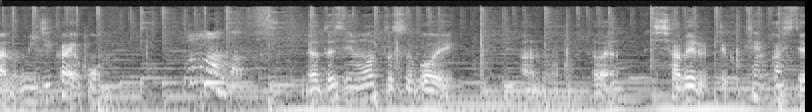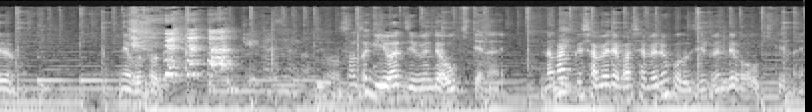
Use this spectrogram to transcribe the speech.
あの短い方そうなんだ。で私もっとすごいあのだから喋るっていうか喧嘩してるの。寝言で。その時は自分では起きてない。長く喋れば喋るほど自分では起きてない。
